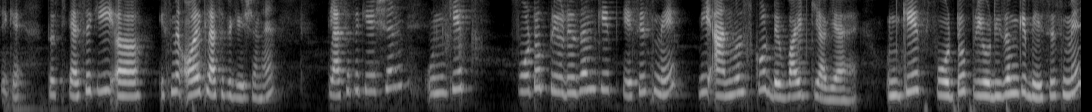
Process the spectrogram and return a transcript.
ठीक है? तो जैसे कि इसमें और क्लासिफिकेशन है। क्लासिफिकेशन उनके फ़ोटो प्रियोडिज़म के केसेस में भी एनिमल्स को डिवाइड किया गया है। उनके फ़ोटो प्रियोडिज़म के बेसिस में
